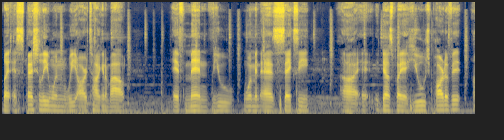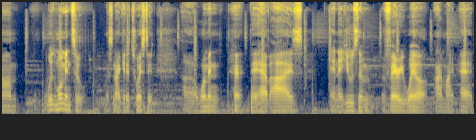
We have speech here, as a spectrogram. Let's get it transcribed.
but especially when we are talking about if men view women as sexy, uh, it, it, does play a huge part of it. Um, with women too. Let's not get it twisted. Uh, women, they have eyes and they use them very well, I might add.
